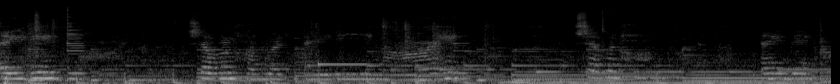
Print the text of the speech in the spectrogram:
Eighty-nine. 789, 789.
